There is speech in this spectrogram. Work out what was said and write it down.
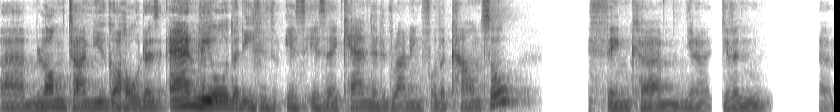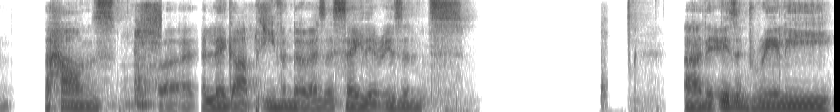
um, long-time Yuga holders, and Lior that is, is, is a candidate running for the council. I think, um, you know, given uh, the hounds uh, a leg up, even though, as I say, there isn't uh, there isn't really,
